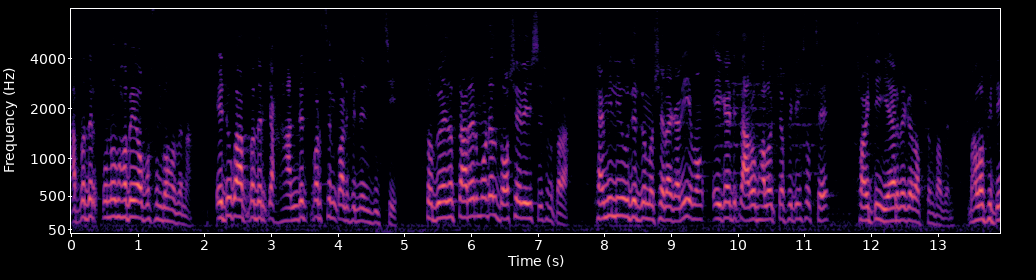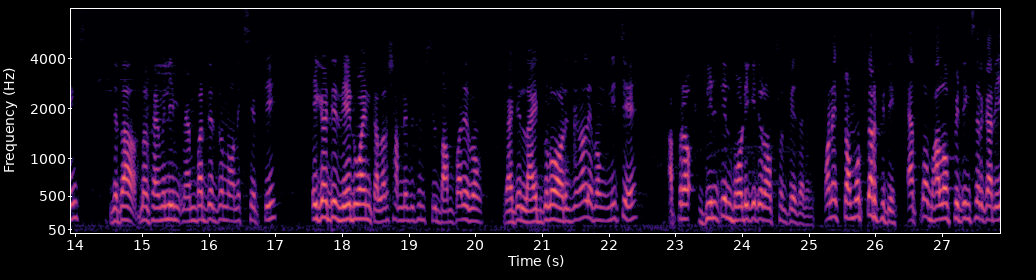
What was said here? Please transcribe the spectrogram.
আপনাদের কোনোভাবেই অপছন্দ হবে না। এটুকু আপনাদেরকে হান্ড্রেড পার্সেন্ট কনফিডেন্স দিচ্ছি। সো দুই চারের মডেল দশে রেজিস্ট্রেশন করা। ফ্যামিলি ইউজের জন্য সেরা গাড়ি এবং এই গাড়িতে আরও ভালো একটা ফিটিংস হচ্ছে। ছয়টি এয়ার ব্যাগের অপশন পাবেন। ভালো ফিটিংস যেটা আপনার ফ্যামিলি মেম্বারদের জন্য অনেক সেফটি এই গাড়িটির রেড ওয়াইন কালার সামনে পিছনে স্টিল বাম্পার এবং গাড়িটির লাইটগুলো অরিজিনাল এবং নিচে আপনারা বিল্ট ইন বডি কিটের অপশন পেয়ে যাবেন। অনেক চমৎকার ফিটিংস এত ভালো ফিটিংসের গাড়ি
